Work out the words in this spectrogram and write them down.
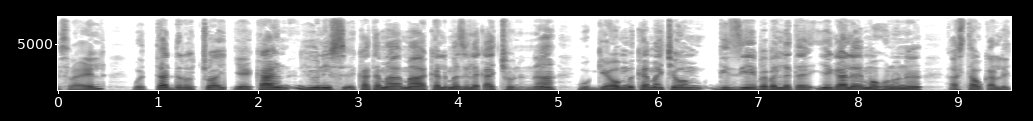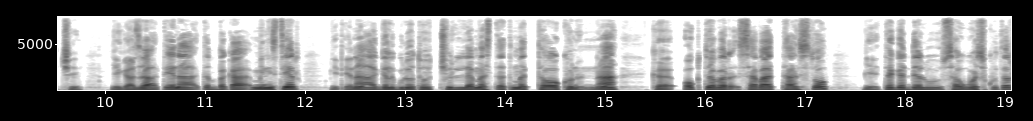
እስራኤል ወታደሮቿ የካን ዩኒስ ከተማ ማዕከል መዝለቃቸውንና ውጊያውም ከመቼውም ጊዜ በበለጠ የጋለ መሆኑን አስታውቃለች። የጋዛ ጤና ጥበቃ ሚኒስቴር የጤና አገልግሎቶቹን ለመስጠት መታወኩንና ከኦክቶበር 7 አንስቶ የተገደሉ ሰዎች ቁጥር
